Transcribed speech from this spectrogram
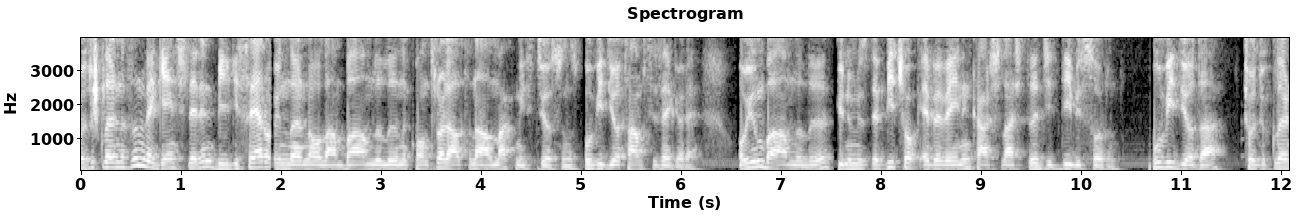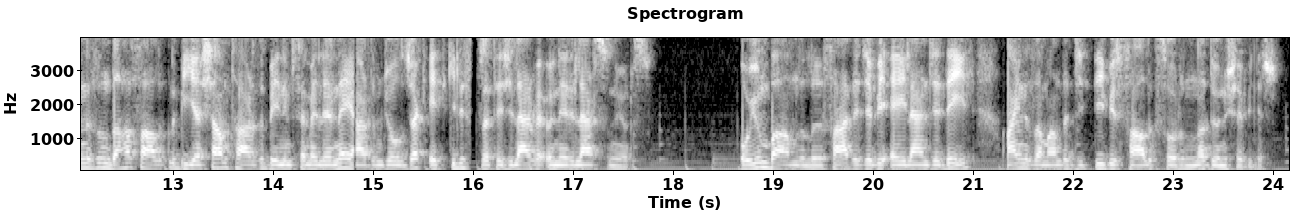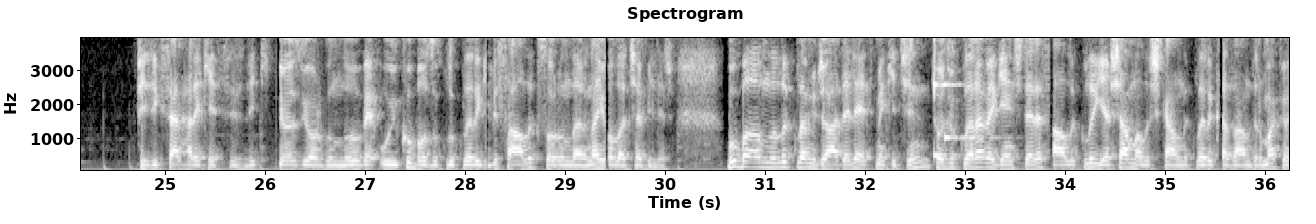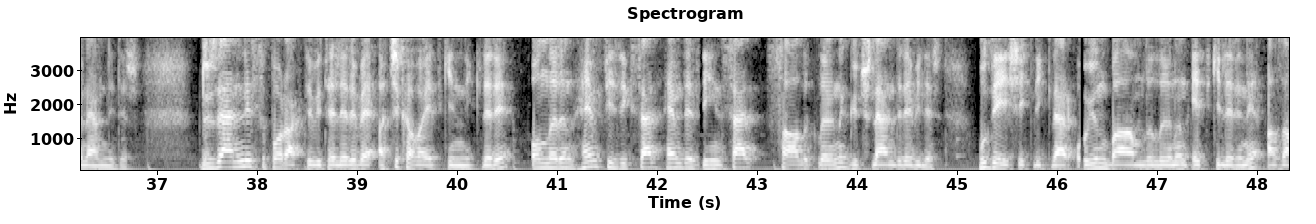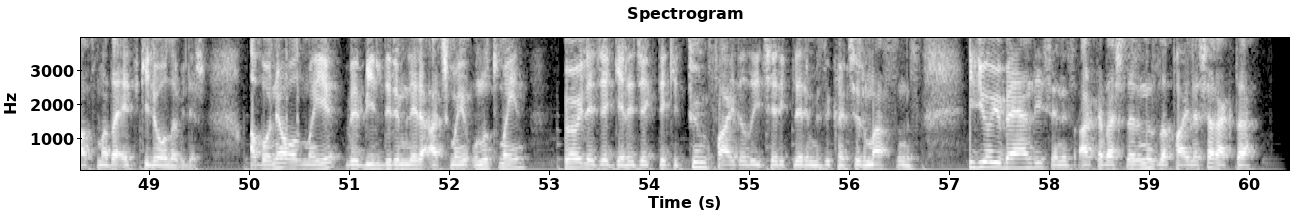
Çocuklarınızın ve gençlerin bilgisayar oyunlarına olan bağımlılığını kontrol altına almak mı istiyorsunuz? Bu video tam size göre. Oyun bağımlılığı günümüzde birçok ebeveynin karşılaştığı ciddi bir sorun. Bu videoda çocuklarınızın daha sağlıklı bir yaşam tarzı benimsemelerine yardımcı olacak etkili stratejiler ve öneriler sunuyoruz. Oyun bağımlılığı sadece bir eğlence değil, aynı zamanda ciddi bir sağlık sorununa dönüşebilir. Fiziksel hareketsizlik, göz yorgunluğu ve uyku bozuklukları gibi sağlık sorunlarına yol açabilir. Bu bağımlılıkla mücadele etmek için çocuklara ve gençlere sağlıklı yaşam alışkanlıkları kazandırmak önemlidir. Düzenli spor aktiviteleri ve açık hava etkinlikleri onların hem fiziksel hem de zihinsel sağlıklarını güçlendirebilir. Bu değişiklikler oyun bağımlılığının etkilerini azaltmada etkili olabilir. Abone olmayı ve bildirimleri açmayı unutmayın. Böylece gelecekteki tüm faydalı içeriklerimizi kaçırmazsınız. Videoyu beğendiyseniz arkadaşlarınızla paylaşarak da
